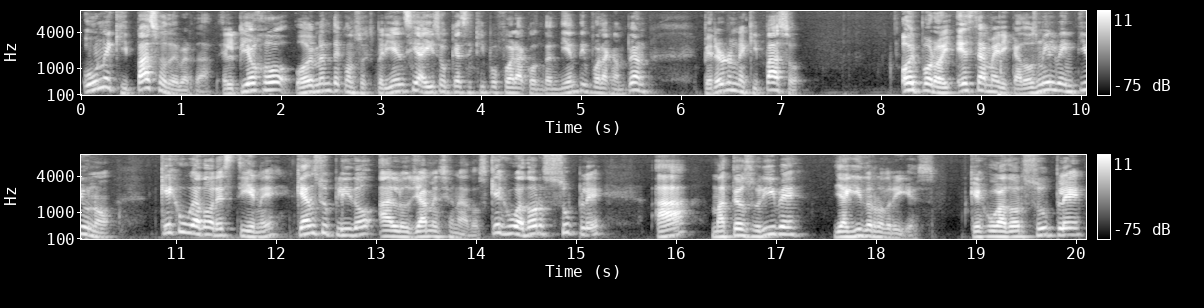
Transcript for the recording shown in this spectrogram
Un equipazo de verdad. El Piojo, obviamente con su experiencia, hizo que ese equipo fuera contendiente y fuera campeón. Pero era un equipazo. Hoy por hoy, este América 2021, ¿qué jugadores tiene que han suplido a los ya mencionados? ¿Qué jugador suple a Mateo Zuribe y a Guido Rodríguez? ¿Qué jugador suple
